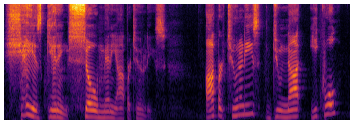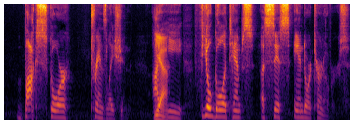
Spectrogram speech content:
Shea is getting so many opportunities. Opportunities do not equal box score translation, Yeah. i.e., field goal attempts, assists, and or turnovers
